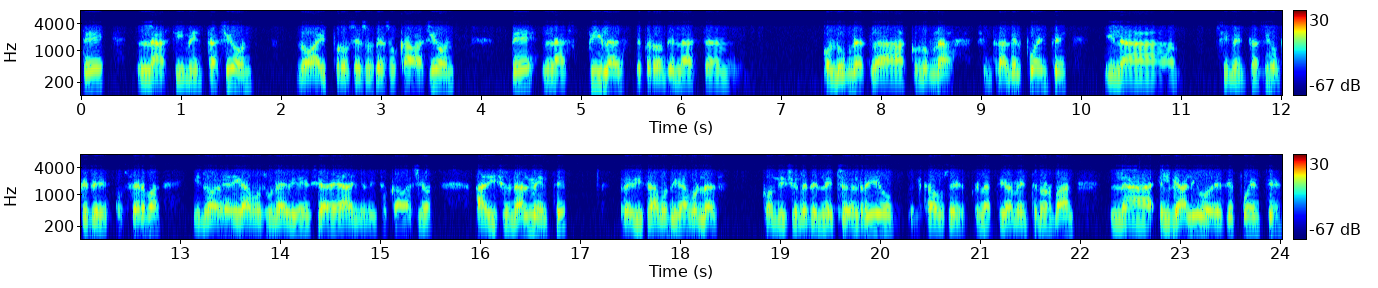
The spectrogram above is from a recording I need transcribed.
de la cimentación, no hay procesos de socavación, de las pilas, de, perdón, de las em, columnas, la columna central del puente y la cimentación que se observa y no había, digamos, una evidencia de daño ni socavación. Adicionalmente, revisamos, digamos, las condiciones del lecho del río, el cauce relativamente normal, la, el gálibo de ese puente,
